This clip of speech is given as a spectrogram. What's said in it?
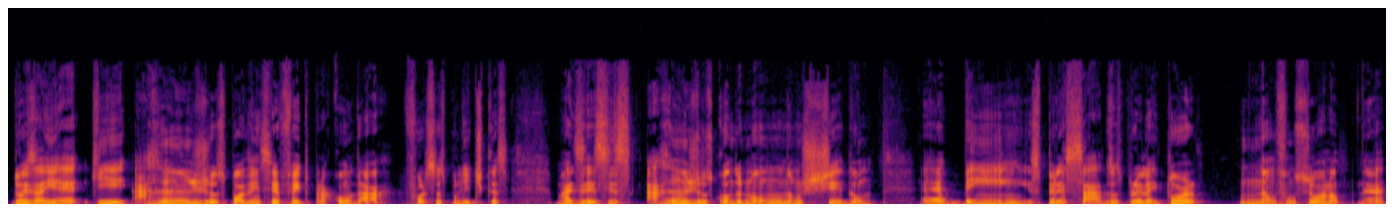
Dois aí é que arranjos podem ser feitos para acomodar forças políticas, mas esses arranjos, quando não, não chegam é, bem expressados para o eleitor, não funcionam. Né?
